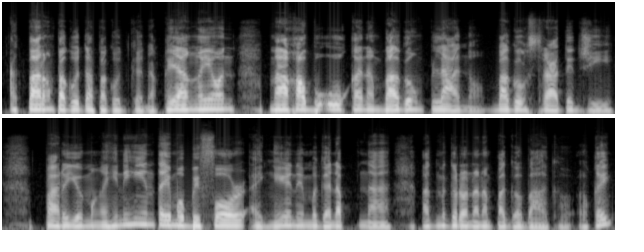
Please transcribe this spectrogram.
At parang pagod na pagod ka na. Kaya ngayon, makabuo ka ng bagong plano, bagong strategy para yung mga hinihintay mo before ay ngayon ay maganap na at magkaroon na ng pagbabago. Okay?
